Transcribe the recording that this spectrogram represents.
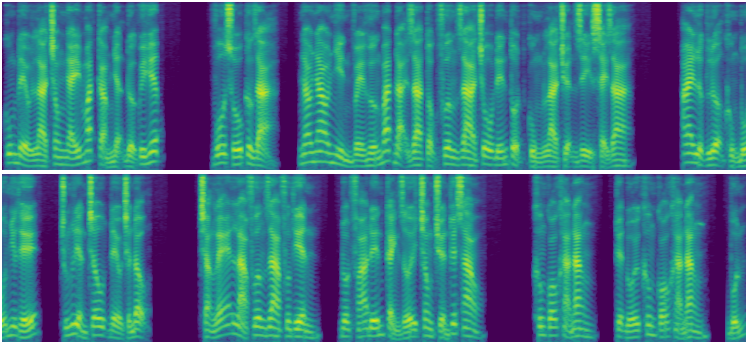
cũng đều là trong nháy mắt cảm nhận được uy hiếp. Vô số cường giả nhao nhao nhìn về hướng bát đại gia tộc phương gia châu đến tột cùng là chuyện gì xảy ra. Ai lực lượng khủng bố như thế, chúng liền châu đều chấn động. Chẳng lẽ là phương gia phương thiên đột phá đến cảnh giới trong truyền thuyết sao? Không có khả năng, tuyệt đối không có khả năng. Bốn.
